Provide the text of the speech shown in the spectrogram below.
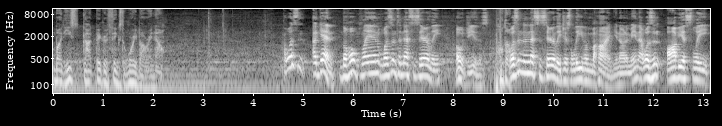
But he's got bigger things to worry about right now. I wasn't again. The whole plan wasn't to necessarily. Oh Jesus! Hold up. Wasn't to necessarily just leave him behind. You know what I mean? That wasn't obviously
